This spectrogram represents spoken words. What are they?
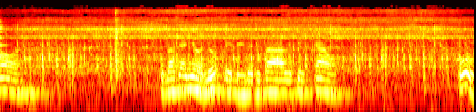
Rồi. Chúng ta sẽ nhờ nước để để được chúng ta lên trên cao. Ooh.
